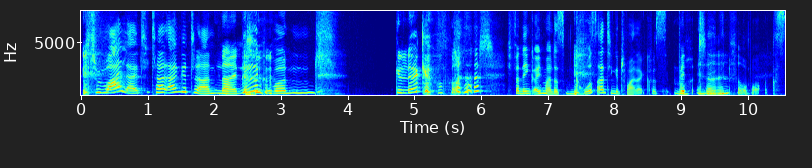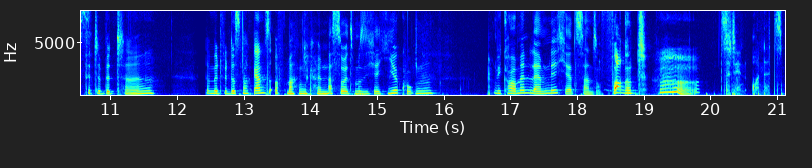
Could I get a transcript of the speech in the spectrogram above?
Twilight total angetan. Nein. Glückwunsch. Glückwunsch. Ich verlinke euch mal das großartige Twilight-Quiz noch in der Bitte. Infobox. Bitte, bitte. Damit wir das noch ganz oft machen können. Achso, jetzt muss ich ja hier gucken. Wir kommen nämlich jetzt dann sofort Zu den unnützen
